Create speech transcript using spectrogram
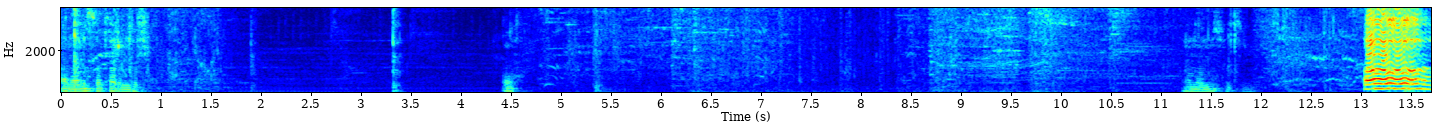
Ananı satarım dur. Ananı satayım. Aa!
